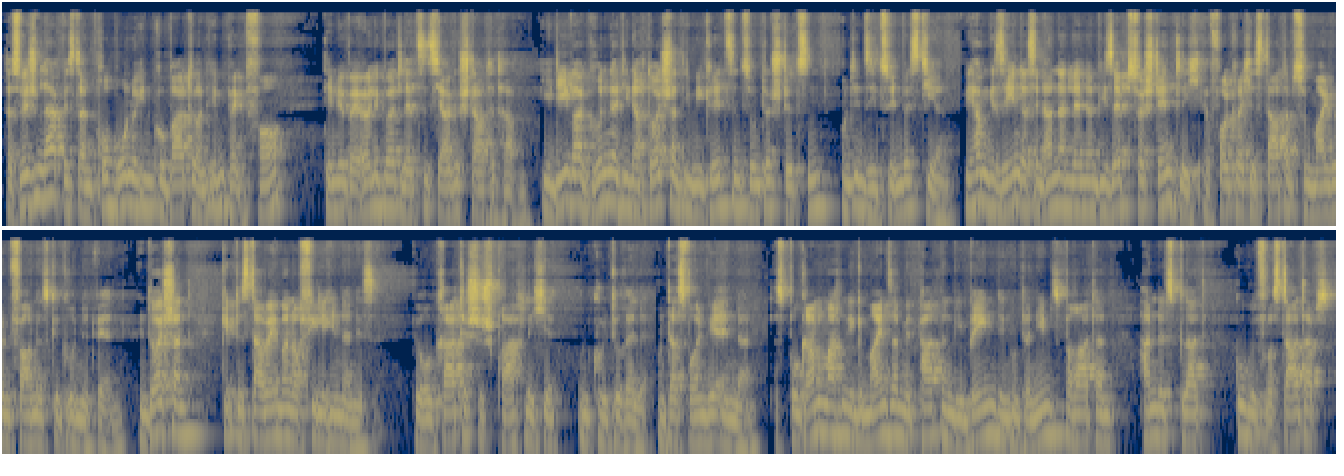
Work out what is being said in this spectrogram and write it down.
Das Vision Lab ist ein Pro Bono Inkubator und Impact Fonds, den wir bei Early Bird letztes Jahr gestartet haben. Die Idee war, Gründer, die nach Deutschland immigriert sind, zu unterstützen und in sie zu investieren. Wir haben gesehen, dass in anderen Ländern wie selbstverständlich erfolgreiche Startups von Migrant Founders gegründet werden. In Deutschland gibt es dabei immer noch viele Hindernisse bürokratische, sprachliche und kulturelle. Und das wollen wir ändern. Das Programm machen wir gemeinsam mit Partnern wie Bain, den Unternehmensberatern, Handelsblatt, Google for Startups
